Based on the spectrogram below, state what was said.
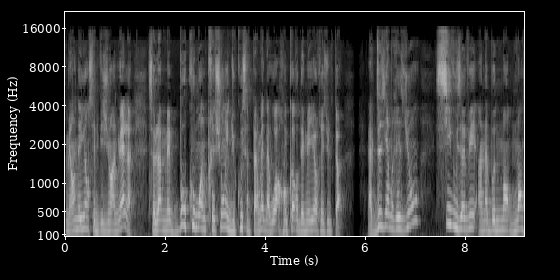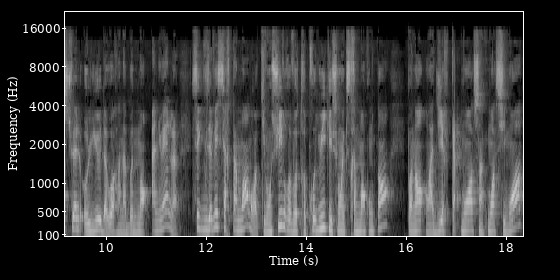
Mais en ayant cette vision annuelle, cela met beaucoup moins de pression et du coup, ça me permet d'avoir encore des meilleurs résultats. La deuxième raison, si vous avez un abonnement mensuel au lieu d'avoir un abonnement annuel, c'est que vous avez certains membres qui vont suivre votre produit, qui sont extrêmement contents pendant, on va dire, 4 mois, 5 mois, 6 mois,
